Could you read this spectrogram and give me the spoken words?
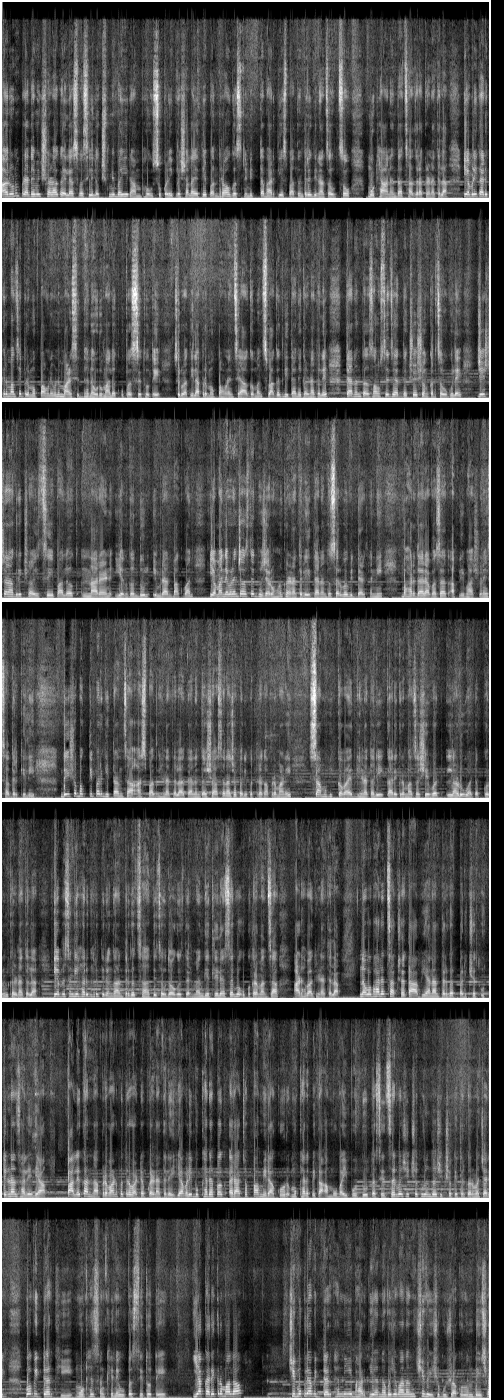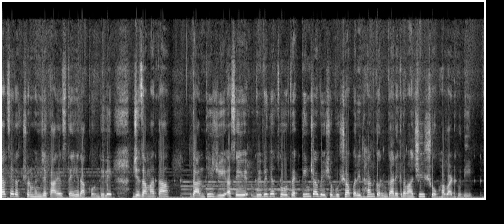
अरुण प्राथमिक शाळा कैलासवासी लक्ष्मीबाई रामभाऊ सुकळे प्रशाला येथे पंधरा ऑगस्ट निमित्त भारतीय स्वातंत्र्य दिनाचा उत्सव मोठ्या आनंदात साजरा करण्यात आला. यावेळी कार्यक्रमाचे प्रमुख पाहुणे म्हणून माळसिद्ध नवरू मालक उपस्थित होते. सुरुवातीला प्रमुख पाहुण्यांचे आगमन स्वागत गीताने करण्यात आले. त्यानंतर संस्थेचे अध्यक्ष शंकर चौगुले ज्येष्ठ नागरिक शाळेचे पालक नारायण यनगंदुल इम्रान बागवान या मान्यवरांच्या हस्ते ध्वजारोहण करण्यात आले. त्यानंतर सर्व विद्यार्थ्यांनी बहारदार आवाजात आपली भाषणे सादर केली. देशभक्तीपर गीतांचा आस्वाद घेण्यात आला. त्यानंतर शासनाच्या परिपत्रकाप्रमाणे सामूहिक कवायत घेण्यात आली. कार्यक्रमाचा शेवट लाडू वाटप करून करण्यात आला. या प्रसंगी हर घर तिरंगा अंतर्गत सहा ते चौदा ऑगस्ट दरम्यान घेतलेल्या सर्व उपक्रमांचा आढावा घेण्यात आला. नवभारत साक्षरता अभियानांतर्गत परीक्षेत उत्तीर्ण झालेल्या पालकांना प्रमाणपत्र वाटप करण्यात आले. यावेळी मुख्याध्यापक राचप्पा मिराकोर मुख्याध्यापिका अंबुबाई पोतू तसेच सर्व शिक्षक वृंद शिक्षकेतर कर्मचारी व विद्यार्थी मोठ्या संख्येने उपस्थित होते. या कार्यक्रमाला चिमुकल्या विद्यार्थ्यांनी भारतीय नवजवानांची वेशभूषा करून देशाचे रक्षण म्हणजे काय असते हे दाखवून दिले. जिजामाता गांधीजी असे विविध थोर व्यक्तींच्या वेशभूषा परिधान करून कार्यक्रमाची शोभा वाढवली.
